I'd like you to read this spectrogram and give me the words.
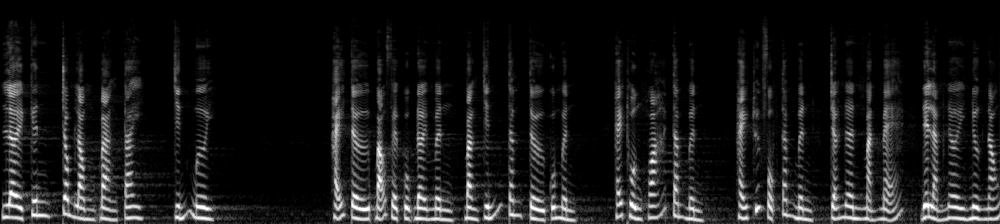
Lời kinh trong lòng bàn tay 90 Hãy tự bảo vệ cuộc đời mình bằng chính tâm từ của mình. Hãy thuần hóa tâm mình. Hãy thuyết phục tâm mình trở nên mạnh mẽ để làm nơi nương náu.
